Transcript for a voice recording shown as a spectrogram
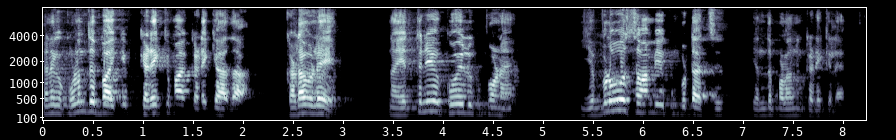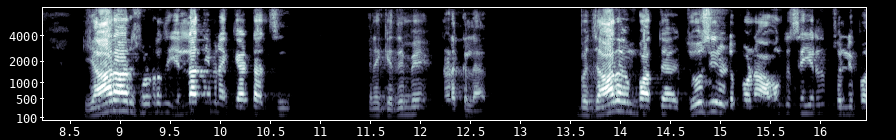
எனக்கு குழந்தை பாக்கியம் கிடைக்குமா கிடைக்காதா? கடவுளே நான் எத்தனையோ கோயிலுக்கு போனேன். எவ்வளவோ சாமியை கும்பிட்டாச்சு. எந்த பலனும் கிடைக்கல. யார் யார் சொல்றது எல்லாத்தையுமே நான் கேட்டாச்சு. எனக்கு எதுவுமே நடக்கல. இப்ப ஜாதகம் பார்த்தேன் ஜோசியர்கிட்ட போனா அவங்க செய்யறதுன்னு சொல்லி பா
